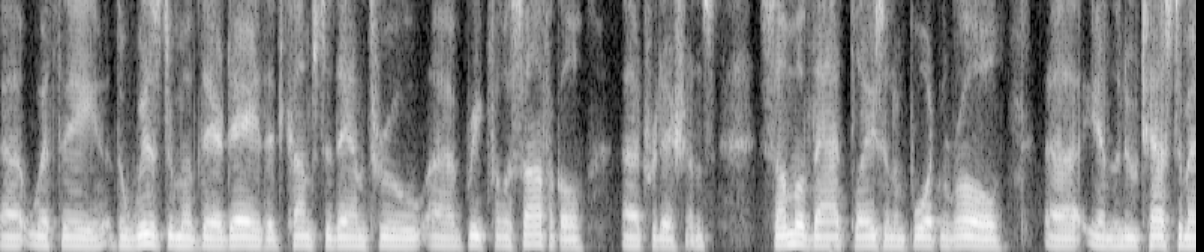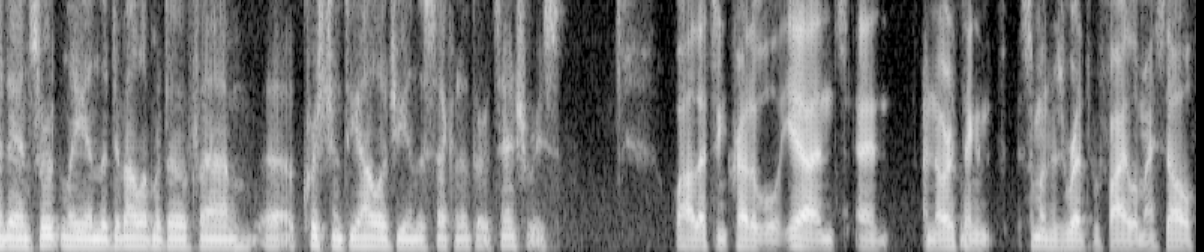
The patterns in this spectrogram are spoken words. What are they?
uh, with the, the wisdom of their day that comes to them through uh, Greek philosophical uh, traditions. Some of that plays an important role uh, in the New Testament and certainly in the development of um, uh, Christian theology in the second and third centuries. Wow, that's incredible. Yeah, and and another thing, someone who's read through Philo myself,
